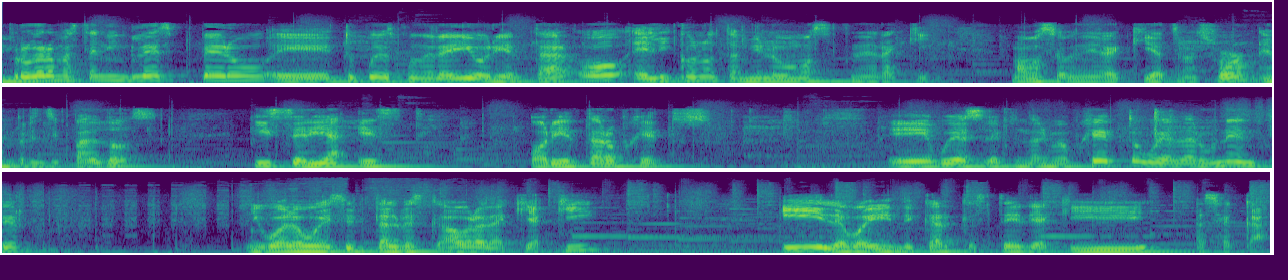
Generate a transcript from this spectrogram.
programa está en inglés, pero eh, tú puedes poner ahí orientar o el icono también lo vamos a tener aquí. Vamos a venir aquí a Transform en Principal 2 y sería este, orientar objetos. Eh, voy a seleccionar mi objeto, voy a dar un Enter. Igual le voy a decir tal vez ahora de aquí a aquí. Y le voy a indicar que esté de aquí hacia acá.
